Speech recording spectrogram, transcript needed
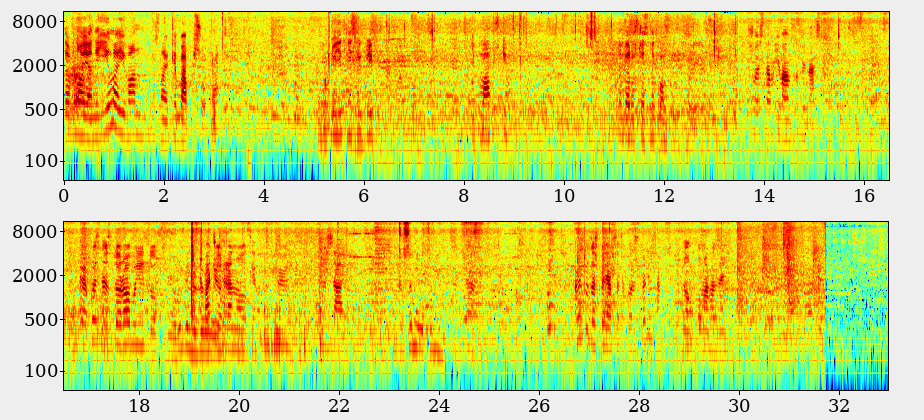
Давно я не їла, Іван, не знаю, кебаб пішов брати. Люблю їхній хліб. І плацки. Беру з часником. Щось там Іван собі несе. Якусь нездорову їду. Бачу гранолки. Не знаю. Це самі вітаміни. А він тут зашпилявся, тако розпилився? Ну, по магазині.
